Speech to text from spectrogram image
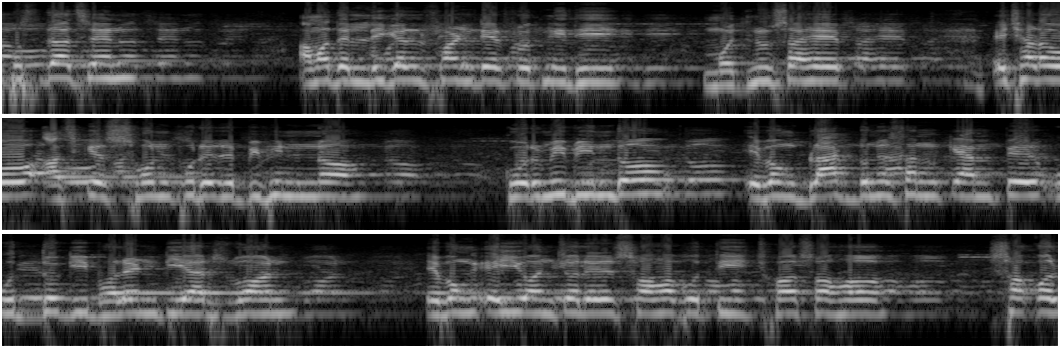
উপস্থিত আছেন আমাদের লিগ্যাল ফান্ডের প্রতিনিধি মজনু সাহেব। এছাড়াও আজকে সোনপুরের বিভিন্ন কর্মীবৃন্দ এবং ব্লাড ডোনেশন ক্যাম্পের উদ্যোগী ভলেন্টিয়ার্সগণ এবং এই অঞ্চলের সভাপতি ছ সহ সকল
